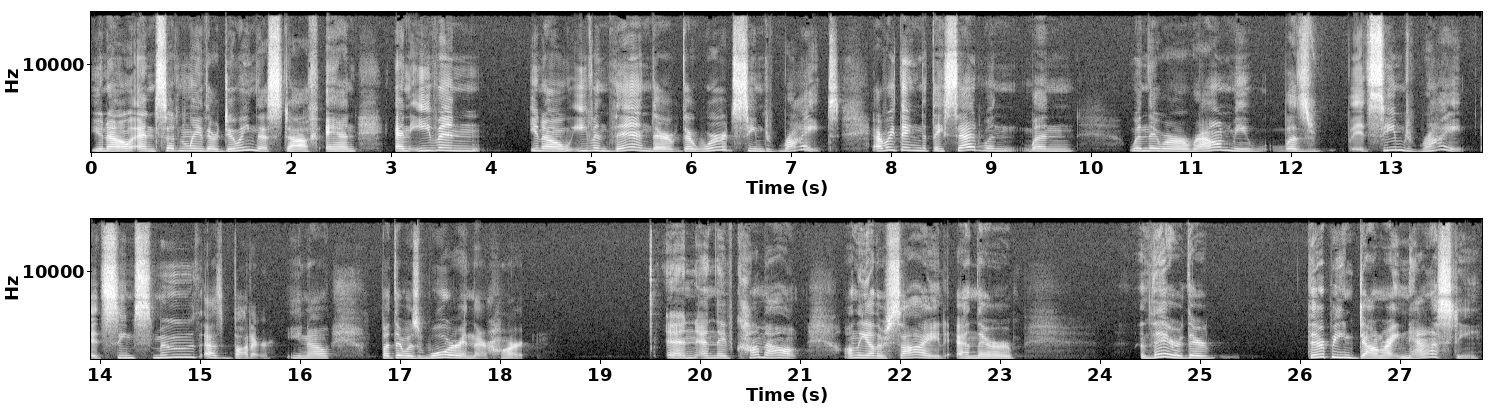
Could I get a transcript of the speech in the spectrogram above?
you know, and suddenly they're doing this stuff and and even you know, even then their their words seemed right. Everything that they said when when when they were around me was it seemed right. It seemed smooth as butter, you know, but there was war in their heart. And and they've come out on the other side and they're they're they're they're being downright nasty,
